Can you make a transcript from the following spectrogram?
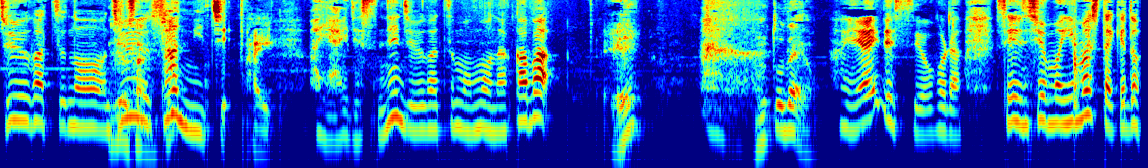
？10月の13日。はい、早いですね。10月ももう半ば。え？本当だよ。早いですよ。ほら先週も言いましたけど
